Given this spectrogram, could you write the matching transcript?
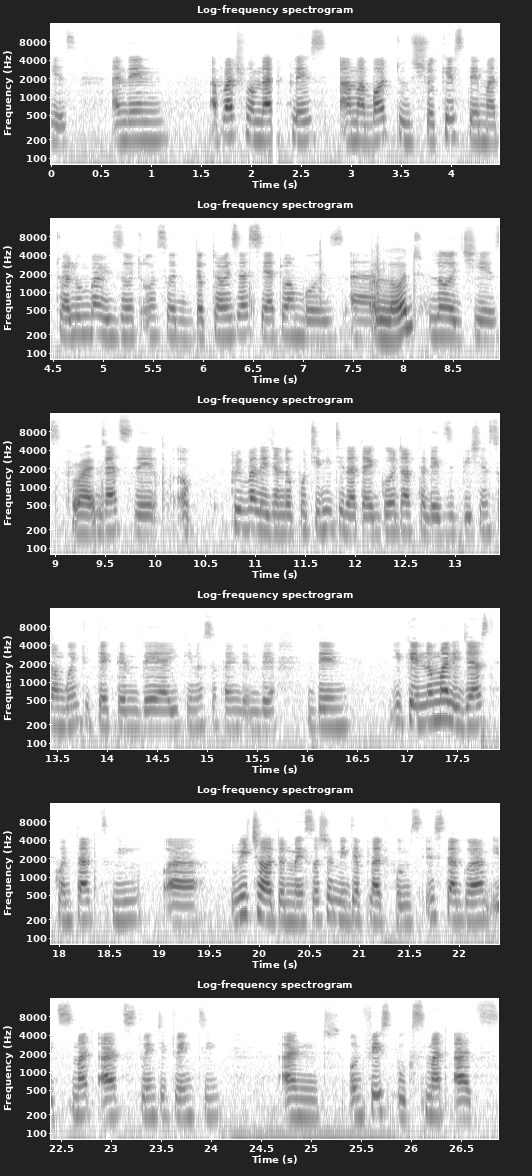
yes, and then apart from that place, I'm about to showcase them at Walumba Resort. Also, Dr. Reza Siatwambo's uh, Lord. lodge. Yes, Right. That's the uh, privilege and opportunity that I got after the exhibition. So I'm going to take them there. You can also find them there. Then you can normally just contact me. Uh, reach out on my social media platforms. Instagram, it's Smart Arts 2020, and on Facebook, Smart Arts.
